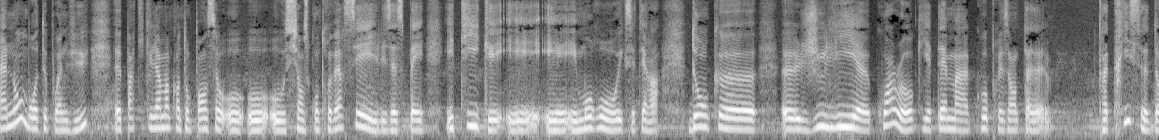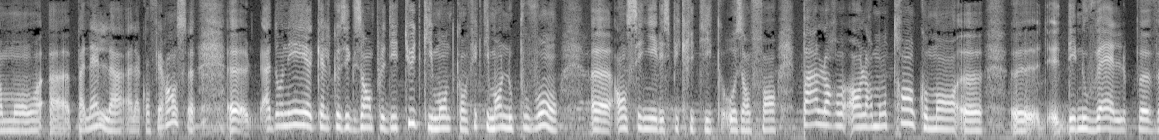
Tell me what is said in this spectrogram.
un nombre de points de vue, euh, particulièrement quand on pense aux, sciences controversées, les aspects éthiques et, et, moraux, etc. Donc, euh, Julie Quarro, qui était ma co-présentatrice, dans mon euh, panel à, la conférence euh, a donné quelques exemples d'études qui montrent qu'effectivement nous pouvons euh, enseigner l'esprit critique aux enfants par leur, en leur montrant comment des nouvelles peuvent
